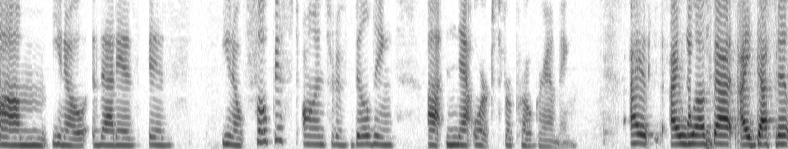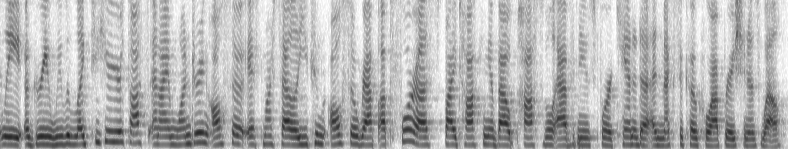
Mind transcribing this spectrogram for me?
um, you know that is is you know focused on sort of building uh, networks for programming I, I love that. I definitely agree. We would like to hear your thoughts. And I'm wondering also if Marcela, you can also wrap up for us by talking about possible avenues for Canada and Mexico cooperation as well.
